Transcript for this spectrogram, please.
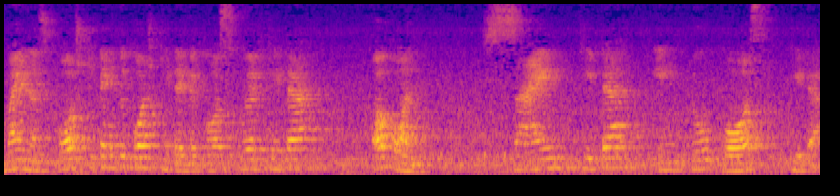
minus cos theta into cos theta એટલે cos square theta upon sin theta into cos theta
